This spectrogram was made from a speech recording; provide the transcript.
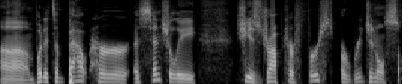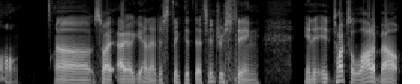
um, but it's about her. Essentially, she has dropped her first original song. Uh, so I, I, again, I just think that that's interesting, and it, it talks a lot about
